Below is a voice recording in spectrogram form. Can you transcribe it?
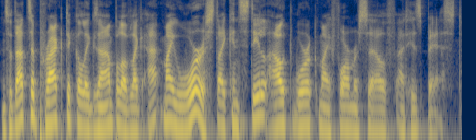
And so that's a practical example of like at my worst, I can still outwork my former self at his best.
